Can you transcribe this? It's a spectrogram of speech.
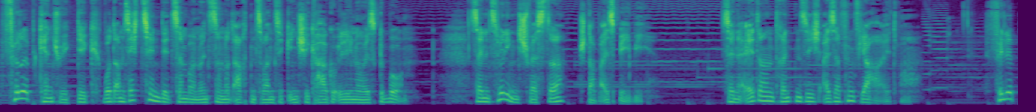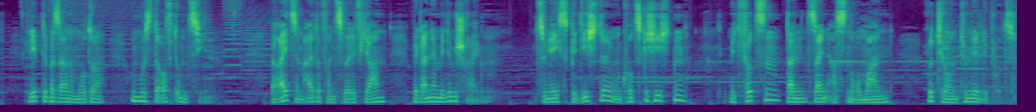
Philip Kendrick Dick wurde am 16. Dezember 1928 in Chicago, Illinois geboren. Seine Zwillingsschwester starb als Baby. Seine Eltern trennten sich, als er fünf Jahre alt war. Philipp lebte bei seiner Mutter und musste oft umziehen. Bereits im Alter von zwölf Jahren begann er mit dem Schreiben. Zunächst Gedichte und Kurzgeschichten, mit 14 dann seinen ersten Roman Return to Lilliput.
